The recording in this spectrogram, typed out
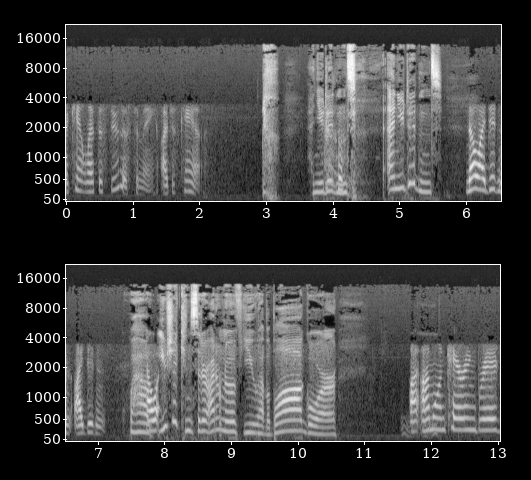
I can't let this do this to me. I just can't. And you didn't. and you didn't. No, I didn't. I didn't. Wow. How- you should consider. I don't know if you have a blog or. I, I'm on Caring Bridge,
